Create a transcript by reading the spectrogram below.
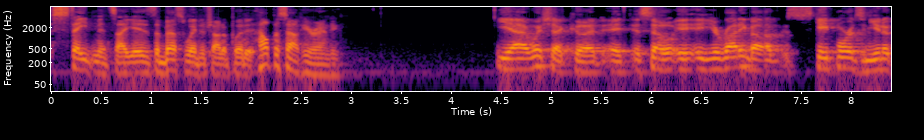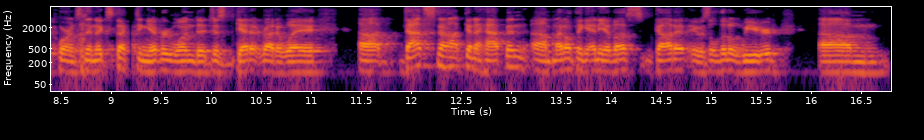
statements, I guess, is the best way to try to put it. Help us out here, Andy. Yeah, I wish I could. It, so it, you're writing about skateboards and unicorns and then expecting everyone to just get it right away. Uh, that's not going to happen. Um, I don't think any of us got it. It was a little weird. Um,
